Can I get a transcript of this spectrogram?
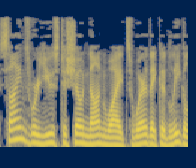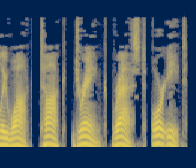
Signs were used to show non-whites where they could legally walk, talk, drink, rest, or eat.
